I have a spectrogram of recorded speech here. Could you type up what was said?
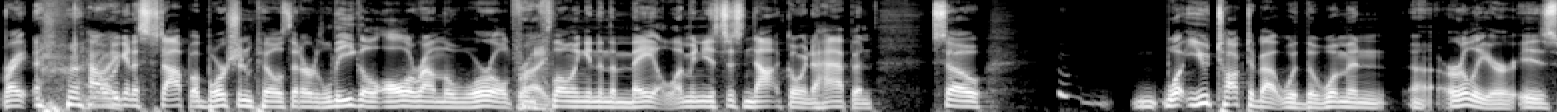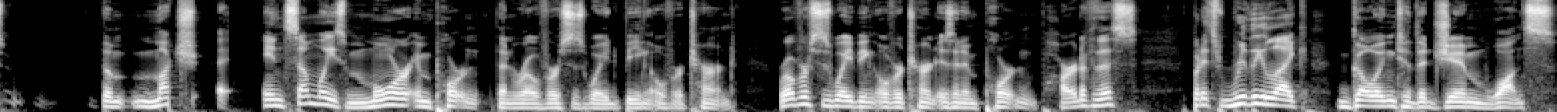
right? How are we going to stop abortion pills that are legal all around the world from Right. flowing in in the mail? I mean it's just not going to happen. So what you talked about with the woman uh, earlier is the much in some ways more important than Roe versus Wade being overturned. Roe versus Wade being overturned is an important part of this, but it's really like going to the gym once.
